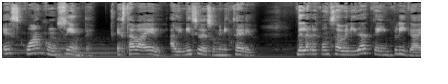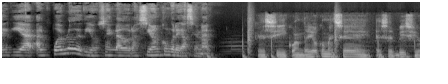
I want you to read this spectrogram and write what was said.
es cuán consciente estaba él al inicio de su ministerio de la responsabilidad que implica el guiar al pueblo de Dios en la adoración congregacional. Que si cuando yo comencé el servicio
